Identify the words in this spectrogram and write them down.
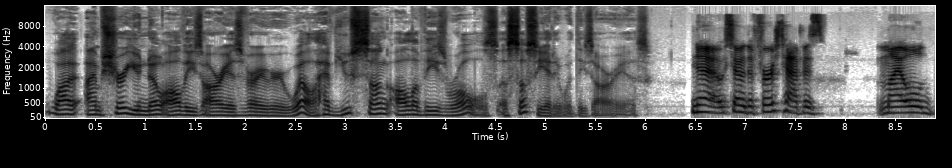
Well, I'm sure you know all these arias very, very well. Have you sung all of these roles associated with these arias? No. So the first half is my old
